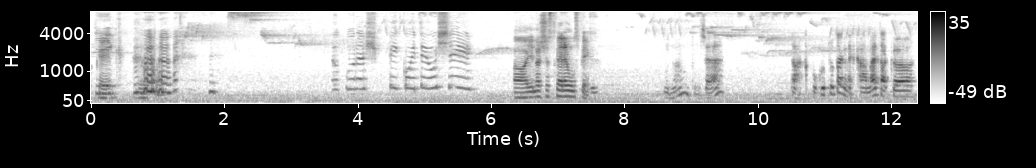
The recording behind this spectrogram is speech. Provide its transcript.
Okay. Dík. To bude špikuj ty uši. A jedna šestka, jeden úspěch. Mhm, dobře. Tak, pokud to tak necháme, tak eh,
